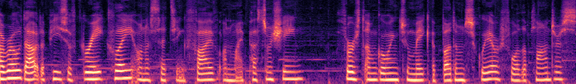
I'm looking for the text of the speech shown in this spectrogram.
I rolled out a piece of grey clay on a setting 5 on my pasta machine. First I'm going to make a bottom square for the planters.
